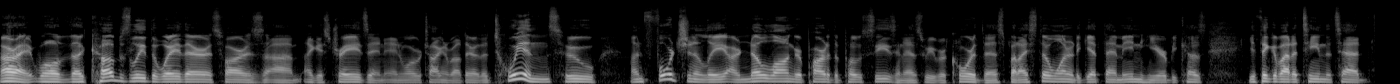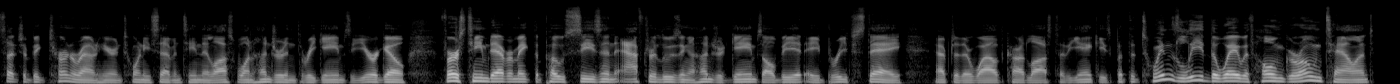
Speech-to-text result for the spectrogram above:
All right. Well, the Cubs lead the way there as far as, um, I guess, trades and, and what we're talking about there. The Twins, who unfortunately are no longer part of the postseason as we record this, but I still wanted to get them in here because you think about a team that's had such a big turnaround here in 2017. They lost 103 games a year ago. First team to ever make the postseason after losing 100 games, albeit a brief stay after their wild card loss to the Yankees. But the Twins lead the way with homegrown talent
